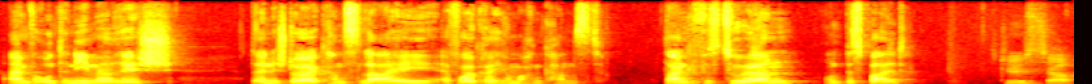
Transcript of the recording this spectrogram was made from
einfach unternehmerisch deine Steuerkanzlei erfolgreicher machen kannst. Danke fürs Zuhören und bis bald. Tschüss, ciao.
